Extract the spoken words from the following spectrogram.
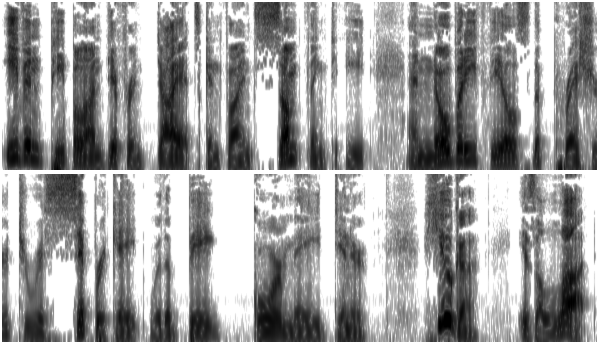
Even people on different diets can find something to eat, and nobody feels the pressure to reciprocate with a big gourmet dinner. Hygge is a lot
